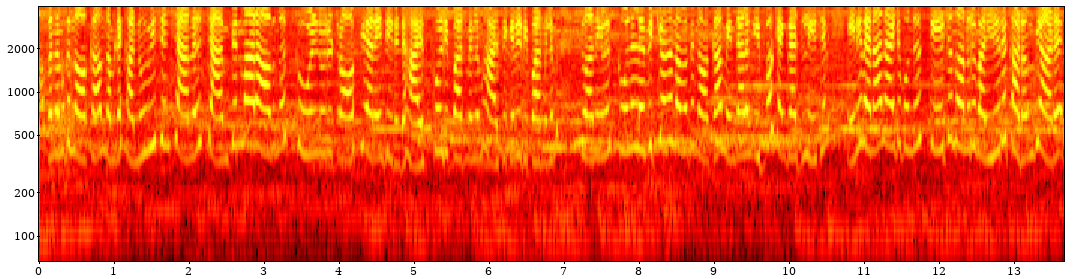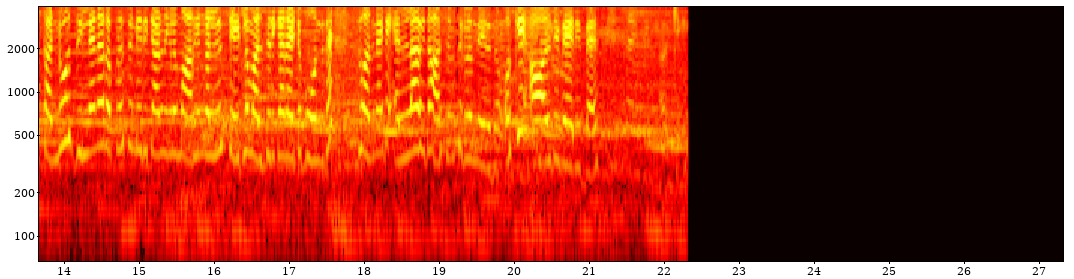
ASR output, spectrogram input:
അപ്പോൾ നമുക്ക് നോക്കാം നമ്മുടെ കണ്ണൂർ വിഷൻ ചാനൽ ചാമ്പ്യന്മാരാവുന്ന സ്കൂളിന് ഒരു ട്രോഫി അറേഞ്ച് ചെയ്തിട്ടുണ്ട്. ഹൈസ്കൂൾ ഡിപ്പാർട്ട്മെന്റിലും ഹയർ സെക്കൻഡറി ഡിപ്പാർട്ട്മെന്റിലും സോ നിങ്ങളുടെ സ്കൂളിൽ ലഭിക്കുമെന്ന് നമുക്ക് നോക്കാം. എന്തായാലും ഇപ്പോൾ കൺഗ്രാറ്റുലേഷൻ ഇനി വരാനായിട്ട് പോകുന്നത് സ്റ്റേറ്റ് എന്ന് പറഞ്ഞൊരു വലിയൊരു കടമ്പയാണ്. കണ്ണൂർ ജില്ലേനെ റെപ്രസെന്റ് ചെയ്തിട്ടാണ് നിങ്ങൾ മാർഗംകളിൽ സ്റ്റേറ്റിൽ മത്സരിക്കാനായിട്ട് പോകുന്നത്. സോ അതിനായിട്ട് എല്ലാവിധ ആശംസകളും നേരുന്നു. Okay all the very best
